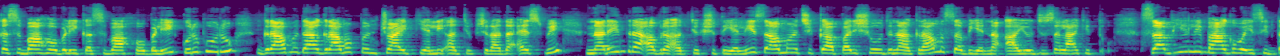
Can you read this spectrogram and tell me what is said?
ಕಸಬಾ ಹೋಬಳಿ ಕಸಬಾ ಹೋಬಳಿ, ಕುರುಬೂರು ಗ್ರಾಮದ ಗ್ರಾಮ ಪಂಚಾಯಿತಿಯಲ್ಲಿ ಅಧ್ಯಕ್ಷರಾದ ಎಸ್ವಿ ನರೇಂದ್ರ ಅವರ ಅಧ್ಯಕ್ಷತೆಯಲ್ಲಿ ಸಾಮಾಜಿಕ ಪರಿಶೋಧನಾ ಗ್ರಾಮ ಸಭೆಯನ್ನ ಆಯೋಜಿಸಲಾಗಿತ್ತು. ಸಭೆಯಲ್ಲಿ ಭಾಗವಹಿಸಿದ್ದ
